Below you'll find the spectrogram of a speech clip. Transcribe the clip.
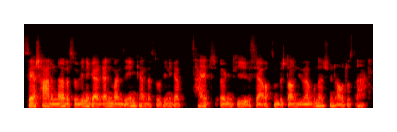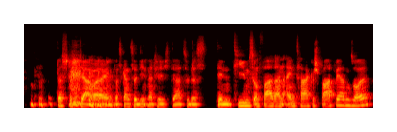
sehr schade, ne? Desto weniger Rennen man sehen kann, desto weniger Zeit irgendwie ist ja auch zum Bestaunen dieser wunderschönen Autos da. Das stimmt, ja, aber das Ganze dient natürlich dazu, dass den Teams und Fahrern ein Tag gespart werden soll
